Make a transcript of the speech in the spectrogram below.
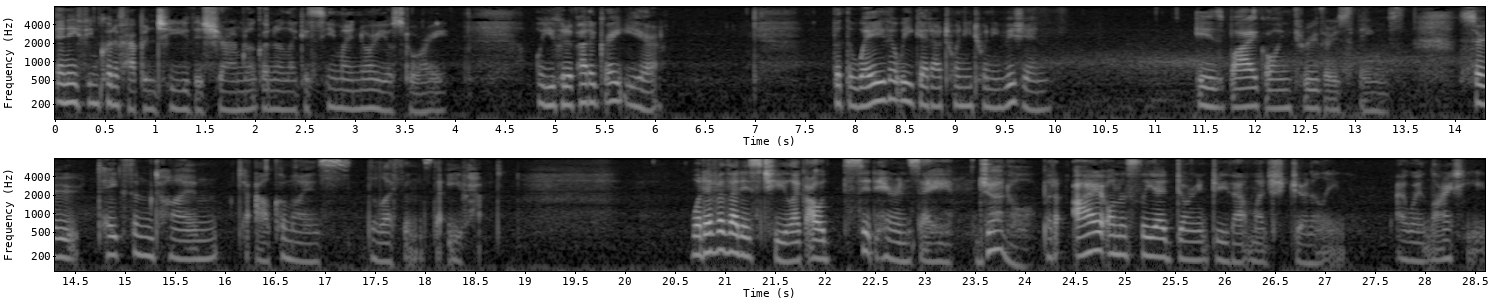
Anything could have happened to you this year. I'm not gonna like assume I know your story. Or you could have had a great year. But the way that we get our 2020 vision is by going through those things. So take some time to alchemize the lessons that you've had. Whatever that is to you, like I would sit here and say, journal, but I honestly I don't do that much journaling. I won't lie to you.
